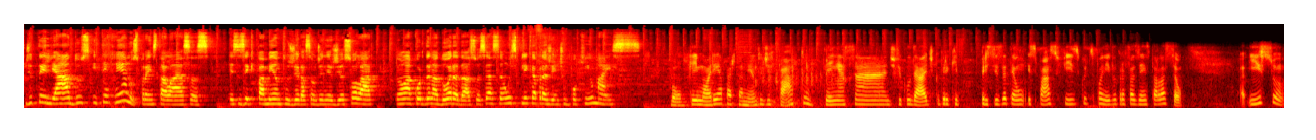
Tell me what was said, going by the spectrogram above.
de telhados e terrenos para instalar essas, esses equipamentos de geração de energia solar. Então a coordenadora da associação explica para a gente um pouquinho mais. Bom, quem mora em apartamento de fato tem essa dificuldade porque precisa ter um espaço físico disponível para fazer a instalação. Isso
